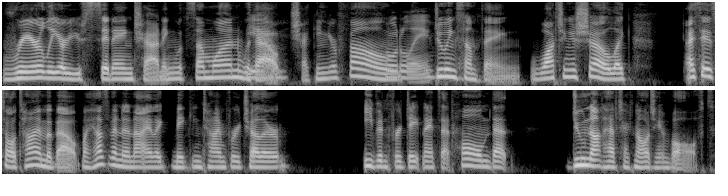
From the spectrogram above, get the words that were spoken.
rarely are you sitting chatting with someone without checking your phone, Totally. doing something, watching a show. Like I say this all the time about my husband and I like making time for each other even for date nights at home that do not have technology involved.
